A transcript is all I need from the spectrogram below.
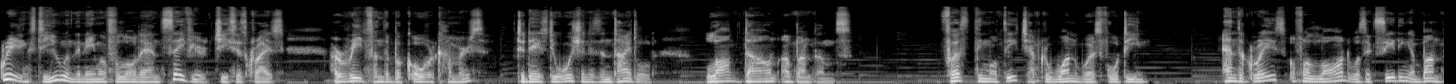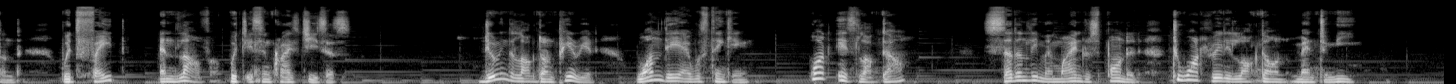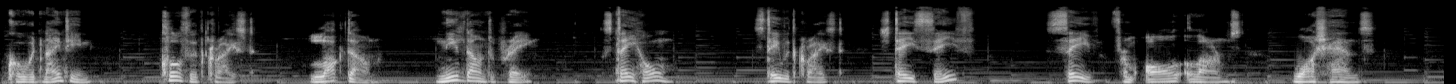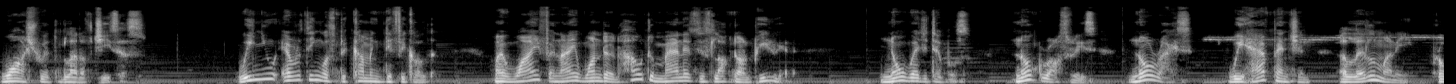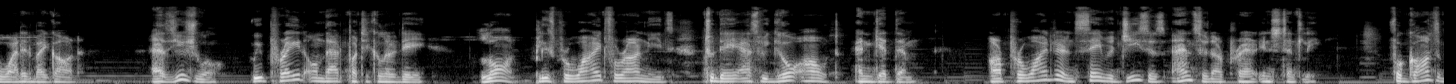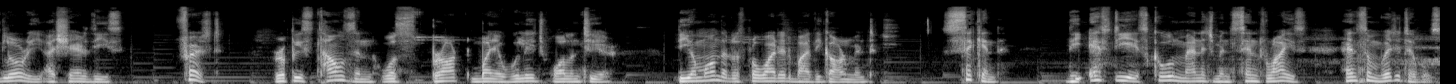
Greetings to you in the name of the Lord and Savior Jesus Christ. A read from the book Overcomers. Today's devotion is entitled Lockdown Abundance. 1 Timothy chapter 1 verse 14. And the grace of our Lord was exceeding abundant with faith and love which is in Christ Jesus. During the lockdown period, one day I was thinking, what is lockdown? Suddenly my mind responded to what really lockdown meant to me. COVID 19 Close with Christ. Lock down. Kneel down to pray. Stay home. Stay with Christ. Stay safe. Save from all alarms. Wash hands. Wash with blood of Jesus. We knew everything was becoming difficult. My wife and I wondered how to manage this lockdown period. No vegetables, no groceries, no rice. We have pension, a little money provided by God. As usual, we prayed on that particular day, Lord, please provide for our needs today as we go out and get them. Our provider and Savior Jesus answered our prayer instantly. For God's glory, I share these. First, rupees 1000 was brought by a village volunteer, the amount that was provided by the government. Second, the SDA school management sent rice and some vegetables.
